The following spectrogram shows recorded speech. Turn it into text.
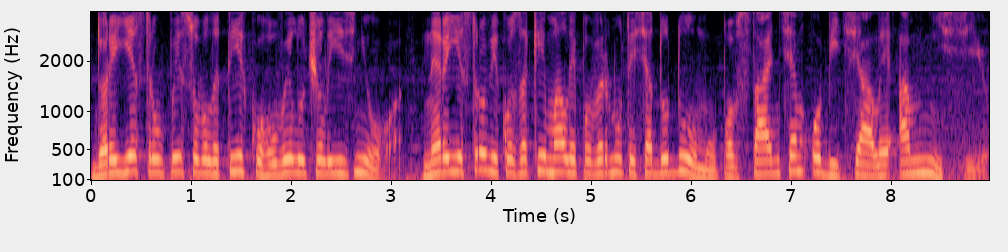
До реєстру вписували тих, кого вилучили із нього. Нереєстрові козаки мали повернутися додому. Повстанцям обіцяли амністію.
